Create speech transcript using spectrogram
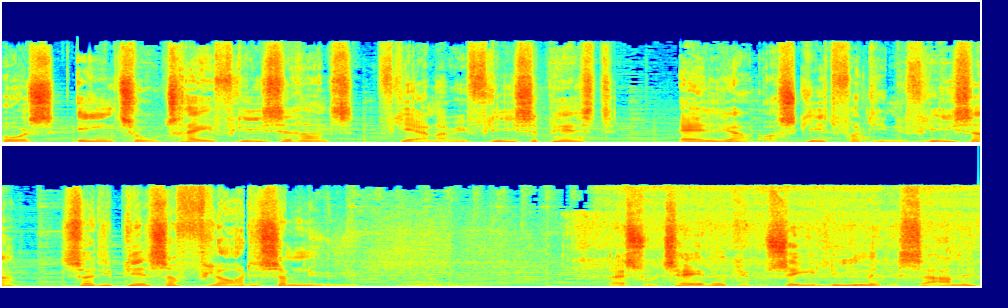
Hos 123 Fliserens fjerner vi flisepest, alger og skidt fra dine fliser, så de bliver så flotte som nye. Resultatet kan du se lige med det samme,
